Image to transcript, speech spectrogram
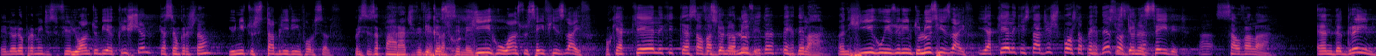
Ele olhou para mim e disse: you Filho, want to be a Christian? quer ser um cristão? You need to stop living for self. Precisa parar de viver para si mesmo. he who wants to save his life Porque aquele que quer salvar sua própria vida, perderá. and he who is willing to lose his life E aquele que está disposto a perder sua vida, save it. salva-lá. And the grain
